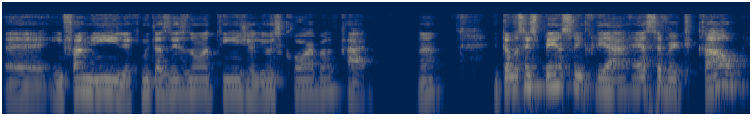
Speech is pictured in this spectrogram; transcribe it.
é, em família, que muitas vezes não atinge ali o score bancário. Né? Então, vocês pensam em criar essa vertical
